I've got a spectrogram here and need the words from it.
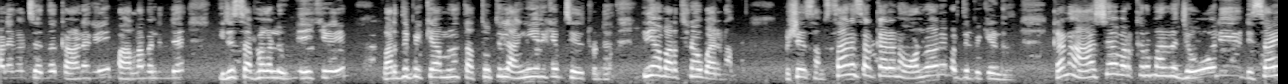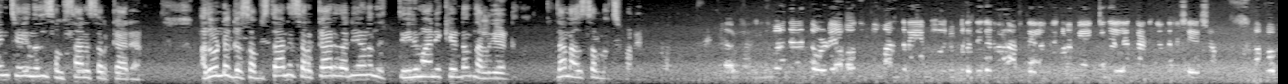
ആളുകൾ ചെന്ന് കാണുകയും പാർലമെന്റിന്റെ ഇരുസഭകളിൽ ഉന്നയിക്കുകയും വർദ്ധിപ്പിക്കാമെന്ന് തത്വത്തിൽ അംഗീകരിക്കുകയും ചെയ്തിട്ടുണ്ട്. ഇനി ആ വർധനവ് വരണം. പക്ഷേ സംസ്ഥാന സർക്കാരാണ് ഓണറേറിയം വർദ്ധിപ്പിക്കേണ്ടത്. കാരണം ആശാ വർക്കർമാരുടെ ജോലി ഡിസൈൻ ചെയ്യുന്നത് സംസ്ഥാന സർക്കാരാണ്. അതുകൊണ്ട് സംസ്ഥാന സർക്കാർ തന്നെയാണ് തീരുമാനിക്കേണ്ടത് നൽകേണ്ടത്. ഇതാണ് അത് സംബന്ധിച്ച് പറയുന്നത്. ഇതുപോലെ തന്നെ തൊഴിൽ വകുപ്പ് മന്ത്രിയും ഒരു പ്രതികരണം നടത്തിയല്ലോ. നിങ്ങളുടെ മീറ്റിംഗ് എല്ലാം കഴിഞ്ഞതിന് ശേഷം. അപ്പം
